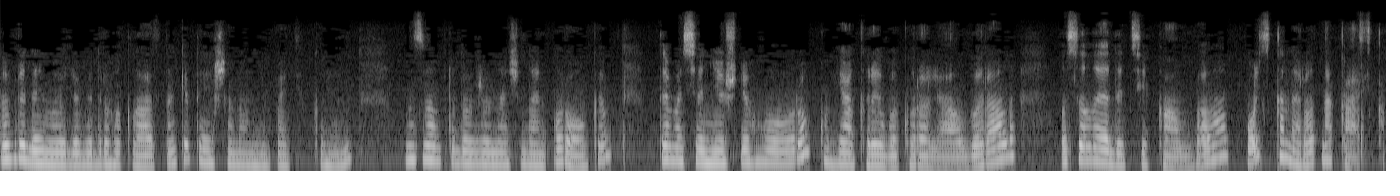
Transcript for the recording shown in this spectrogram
Добрий день, мої любі другокласники та й шановні батьки. Ми з вами продовжуємо наші онлайн-уроки. Тема сьогоднішнього уроку як риби короля обирали, оселедиці камбала, польська народна казка.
